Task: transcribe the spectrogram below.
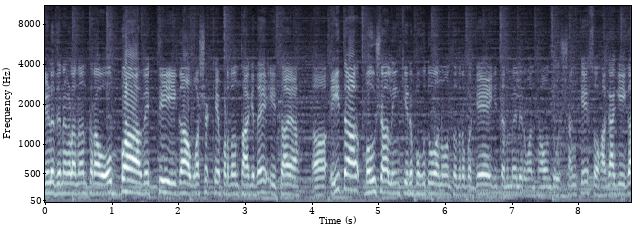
ಏಳು ದಿನಗಳ ನಂತರ ಒಬ್ಬ ವ್ಯಕ್ತಿ ಈಗ ವಶಕ್ಕೆ ಪಡೆದಂತಾಗಿದೆ. ಈತ ಈತ ಬಹುಶಃ ಲಿಂಕ್ ಇರಬಹುದು ಅನ್ನುವಂಥದ್ರ ಬಗ್ಗೆ ಈತನ ಮೇಲಿರುವಂತಹ ಒಂದು ಶಂಕೆ. ಸೊ ಹಾಗಾಗಿ ಈಗ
